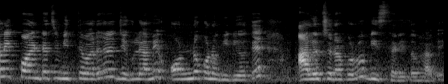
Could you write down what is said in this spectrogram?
অনেক পয়েন্ট আছে মিথ্যে ভালোবাসা যেগুলো আমি অন্য কোনো ভিডিওতে আলোচনা করব বিস্তারিতভাবে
